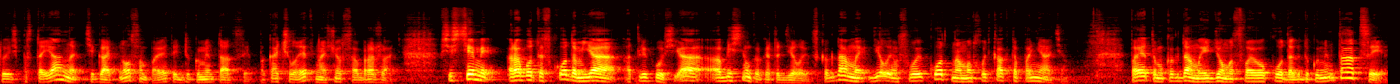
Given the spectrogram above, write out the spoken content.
То есть постоянно тягать носом по этой документации, пока человек начнет соображать. В системе работы с кодом я отвлекусь, я объяснил, как это делается. Когда мы делаем свой код, нам он хоть как-то понятен. Поэтому, когда мы идем от своего кода к документации,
